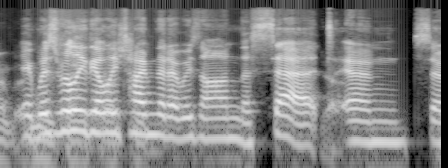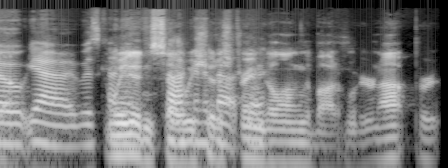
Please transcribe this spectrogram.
kind of. it was really the only time that I was on the set, Yeah. and so yeah, it was kind we of. didn't say we should have streamed along the bottom. We're not. Per,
